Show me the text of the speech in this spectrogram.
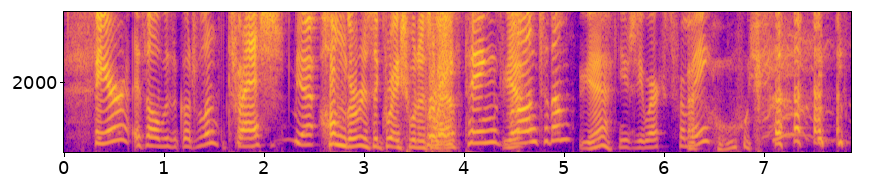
fear is always a good one. Threat. yeah, hunger is a great one as Great well. things Yeah. belong to them. Yeah. Usually works for me. Ooh, yeah.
